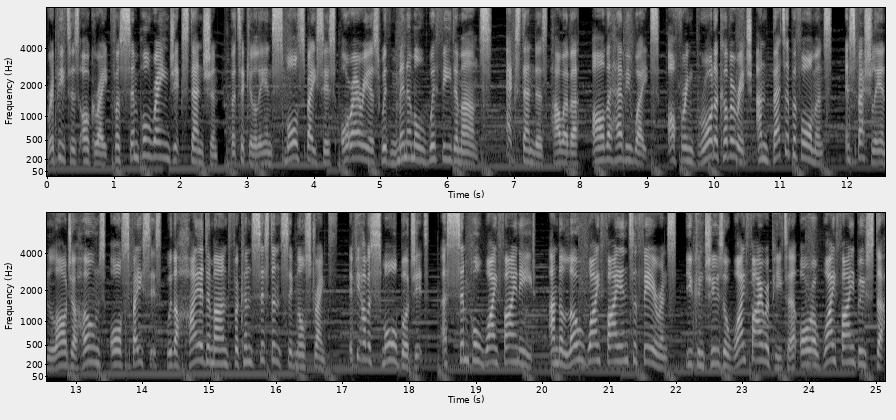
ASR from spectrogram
Repeaters are great for simple range extension, particularly in small spaces or areas with minimal Wi-Fi demands. Extenders, however, are the heavyweights, offering broader coverage and better performance, especially in larger homes or spaces with a higher demand for consistent signal strength. If you have a small budget, a simple Wi-Fi need, and a low Wi-Fi interference, you can choose a Wi-Fi repeater or a Wi-Fi booster.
